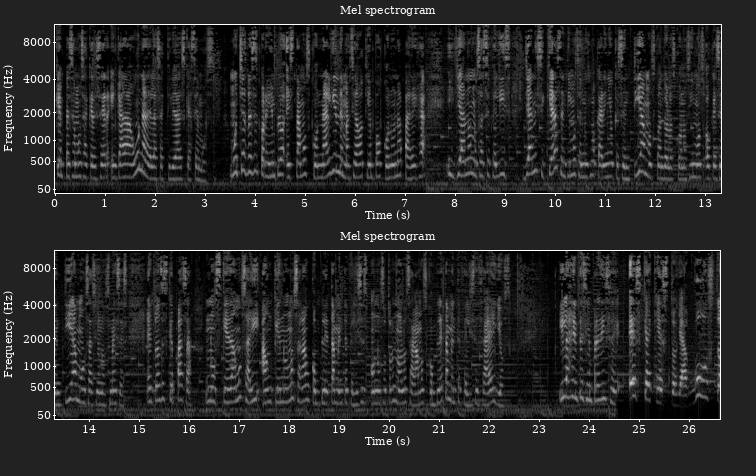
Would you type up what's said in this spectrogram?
que empecemos a crecer en cada una de las actividades que hacemos. Muchas veces, por ejemplo, estamos con alguien demasiado tiempo, con una pareja, y ya no nos hace feliz. Ya ni siquiera sentimos el mismo cariño que sentíamos cuando los conocimos o que sentíamos hace unos meses. Entonces, ¿qué pasa? Nos quedamos ahí aunque no nos hagan completamente felices o nosotros no los hagamos completamente felices a ellos. Y la gente siempre dice, es que aquí estoy a gusto,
